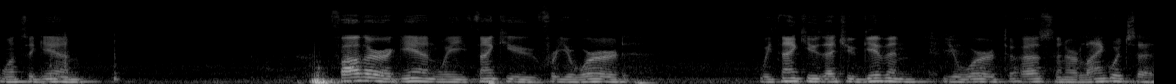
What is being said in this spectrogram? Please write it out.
once again. Father, again, we thank you for your word. We thank you that you've given your word to us in our language that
